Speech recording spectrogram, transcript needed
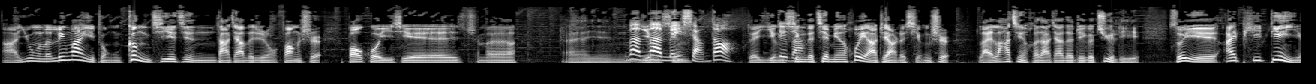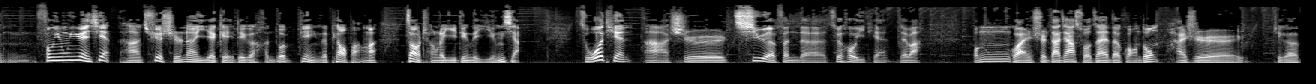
啊，用了另外一种更接近大家的这种方式，包括一些什么。呃，万万没想到，对影星的见面会啊这样的形式来拉近和大家的这个距离，所以 IP 电影蜂拥院线啊，确实呢也给这个很多电影的票房啊造成了一定的影响。昨天啊是七月份的最后一天，对吧？甭管是大家所在的广东，还是这个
